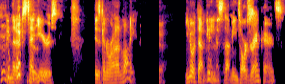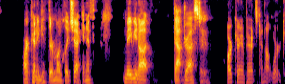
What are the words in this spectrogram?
In the next 10 years is going to run out of money. Yeah. You know what that means? That means our grandparents aren't going to get their monthly check. And if maybe not that drastic. Our grandparents cannot work.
